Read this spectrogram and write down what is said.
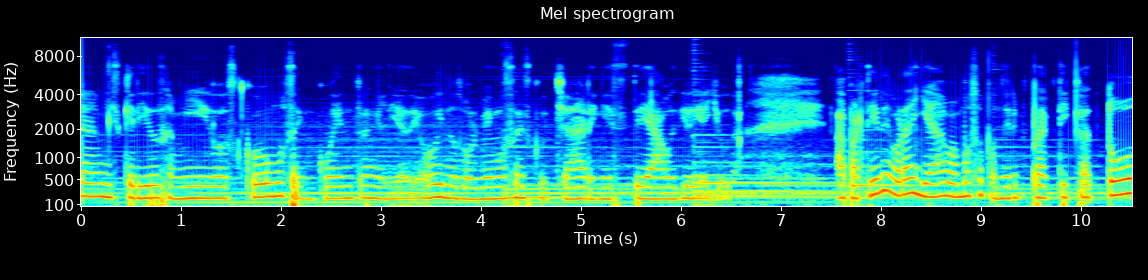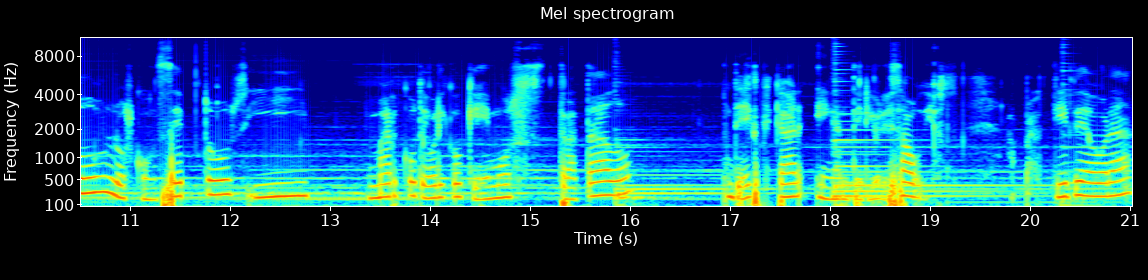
Hola mis queridos amigos, ¿cómo se encuentran el día de hoy? Nos volvemos a escuchar en este audio de ayuda. A partir de ahora ya vamos a poner en práctica todos los conceptos y marco teórico que hemos tratado de explicar en anteriores audios. A partir de ahora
